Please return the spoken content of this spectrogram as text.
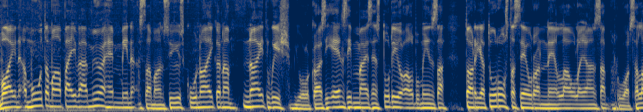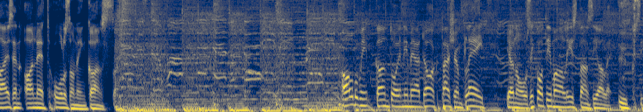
Vain muutamaa päivää myöhemmin saman syyskuun aikana Nightwish julkaisi ensimmäisen studioalbuminsa Tarja Turusta seuranneen laulajansa ruotsalaisen Anet Olsonin kanssa. Albumi kantoi nimeä Dark Passion Play ja nousi kotimaan listan sijalle yksi.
